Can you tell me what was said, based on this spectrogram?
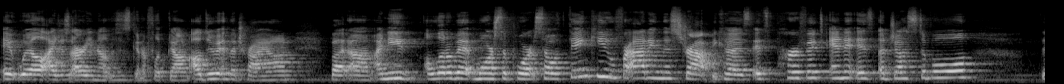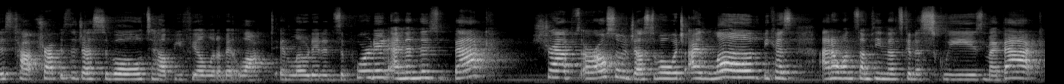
it will, I just already know this is gonna flip down. I'll do it in the try on, but um, I need a little bit more support. So thank you for adding this strap because it's perfect and it is adjustable. This top strap is adjustable to help you feel a little bit locked and loaded and supported. And then this back straps are also adjustable, which I love because I don't want something that's gonna squeeze my back.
